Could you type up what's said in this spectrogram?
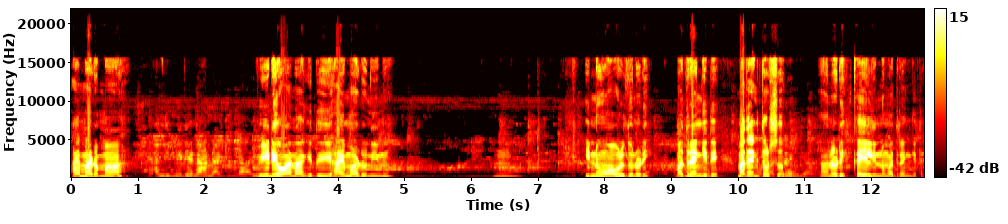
ಹಾಯ್ ಮಾಡಮ್ಮ. ಅಲ್ಲಿ ವಿಡಿಯೋ ನಾನು ಆಗಿಲ್ಲ. ವಿಡಿಯೋ ಆನ್ ಆಗಿದೆ. ಹಾಯ್ ಮಾಡು ನೀನು. ಹ್ಞೂ ಇನ್ನೂ ಅವಳದು ನೋಡಿ. ಮದ್ರಂಗಿದೆ ಮದ್ರಂಗಿ ತೋರಿಸು? ಹಾಂ ನೋಡಿ. ಕೈಯಲ್ಲಿ ಇನ್ನೂ ಮದ್ರಂಗಿದೆ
